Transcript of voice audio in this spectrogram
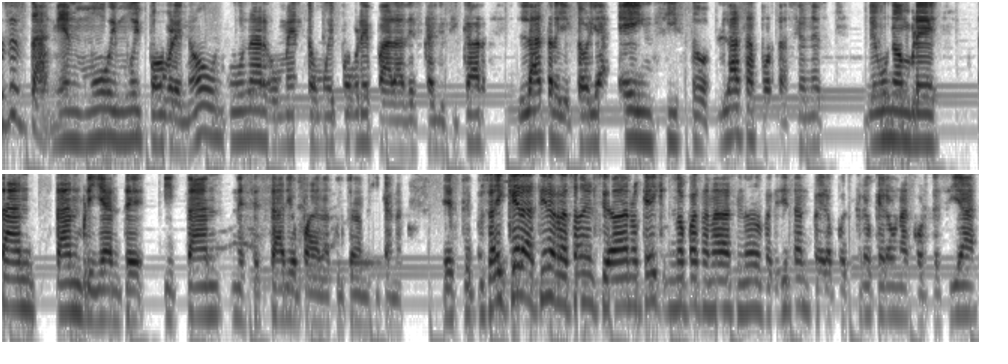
pues es también muy, muy pobre, ¿no? Un, argumento muy pobre para descalificar la trayectoria e, insisto, las aportaciones de un hombre tan, tan brillante y tan necesario para la cultura mexicana. Este, pues ahí queda, tiene razón el ciudadano Cake, no pasa nada si no lo felicitan, pero pues creo que era una cortesía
